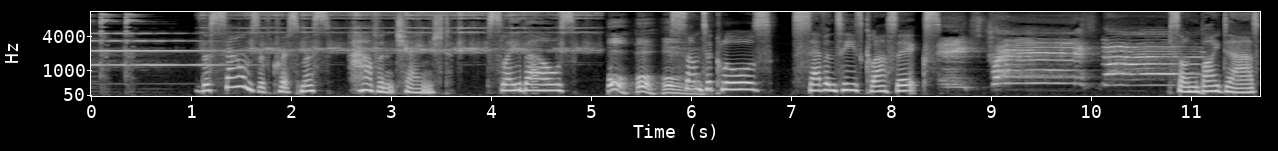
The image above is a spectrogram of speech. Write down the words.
The sounds of Christmas haven't changed. Sleigh bells, Ho, ho, ho! Santa Claus, 70s classics. It's Christmas! Sung by Dad.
